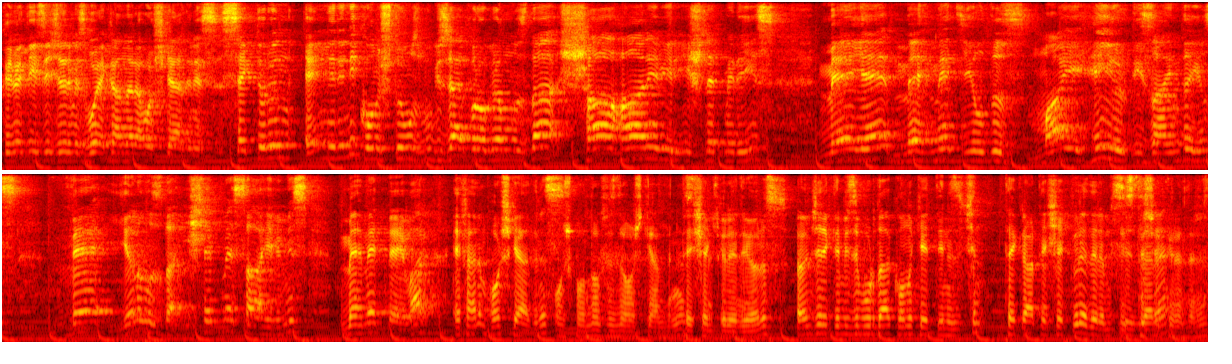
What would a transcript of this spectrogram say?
Kıymetli izleyicilerimiz bu ekranlara hoş geldiniz. Sektörün enlerini konuştuğumuz bu güzel programımızda şahane bir işletmedeyiz. MY Mehmet Yıldız My Hair Design'dayız ve yanımızda işletme sahibimiz Mehmet Bey var. Efendim hoş geldiniz. Hoş bulduk, siz de hoş geldiniz. Teşekkür ediyoruz. Öncelikle bizi burada konuk ettiğiniz için tekrar teşekkür ederim Biz sizlere. teşekkür ederiz.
